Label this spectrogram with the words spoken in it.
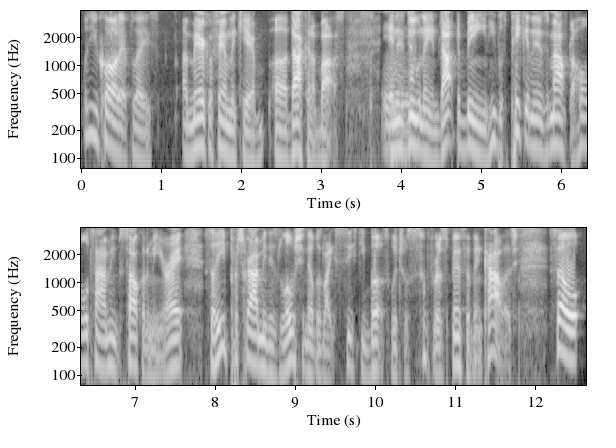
what do you call that place? American Family Care, uh, Doc and a Boss. And this dude named Dr. Bean, he was picking in his mouth the whole time he was talking to me, right? So he prescribed me this lotion that was like 60 bucks, which was super expensive in college. So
